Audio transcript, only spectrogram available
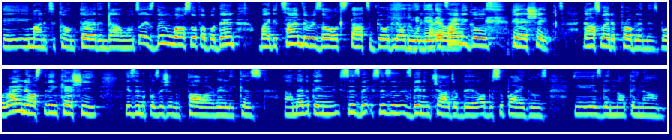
he, he, managed to come third in that one. So he's doing well so far. But then by the time the results start to go the other way, by the time he goes pear-shaped, that's where the problem is. But right now, Stephen Keshi is in a position of power really because um, everything since since he's been in charge of the of the Super Eagles, he's been nothing. Um,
